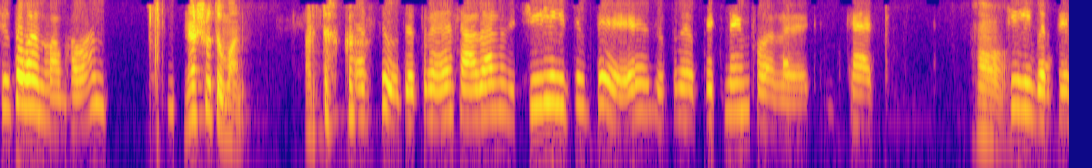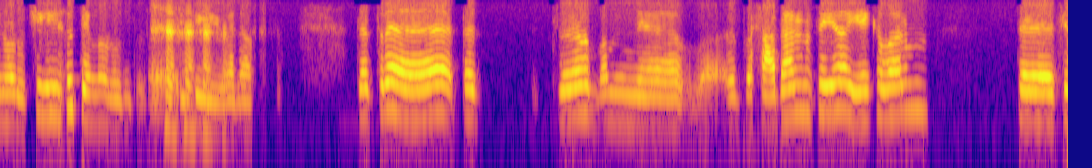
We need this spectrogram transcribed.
श्रुतवान् वा भवान्? न श्रुतवान्। अर्थः कः अस्तु तत्र साधारण चीलि इत्युक्ते तत्र पेट् नेम् फार् केट् हो ಚೀಲಿ ಬರ್ತೆ ನೋಡು ಚೀಲಿ ಇರುತ್ತೆ ನೋಡು ಅಂತ ಇತಿ ವದ. तत्र तत् अम्, अ, साधारणतया एकवारं तस्य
